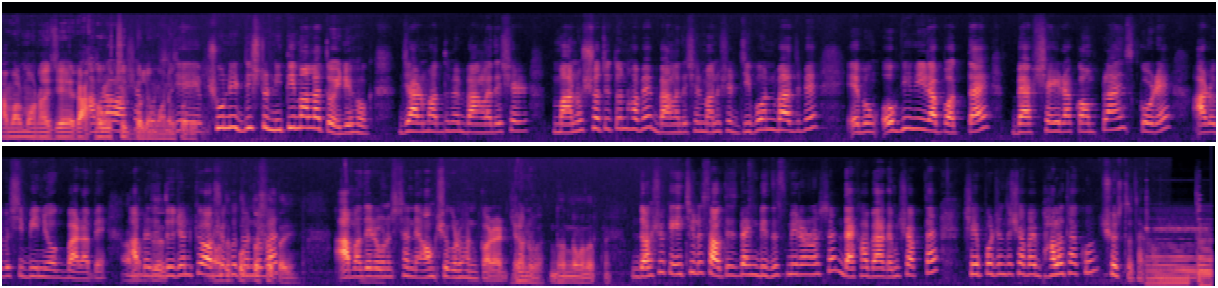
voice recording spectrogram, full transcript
আমার মনে হয় যে রাখা উচিত বলে মনে করি। সুনির্দিষ্ট নীতিমালা তৈরি হোক যার মাধ্যমে বাংলাদেশের মানুষ সচেতন হবে বাংলাদেশের মানুষের জীবন বাঁচবে এবং অগ্নি নিরাপত্তায় ব্যবসায়ীরা কমপ্লায়েন্স করে আরও বেশি বিনিয়োগ বাড়াবে। আপনাদের দুজনকে অসংখ্য ধন্যবাদ। আমাদের অনুষ্ঠানে অংশগ্রহণ করার জন্য। ধন্যবাদ। ধন্যবাদ আপনাকে। দর্শক এই ছিল South East Bank Business Mirror অনুষ্ঠান। দেখা হবে আগামী সপ্তাহে। সেই পর্যন্ত সবাই ভালো থাকুন সুস্থ থাকুন।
